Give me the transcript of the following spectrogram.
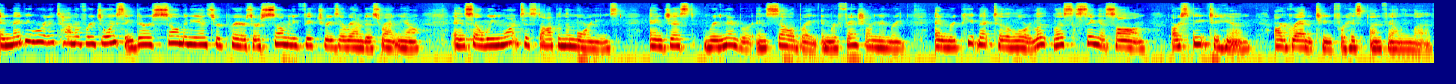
And maybe we're in a time of rejoicing. There are so many answered prayers, there are so many victories around us right now. And so, we want to stop in the mornings and just remember and celebrate and refresh our memory and repeat back to the Lord. Let, us sing a song or speak to Him our gratitude for His unfailing love.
